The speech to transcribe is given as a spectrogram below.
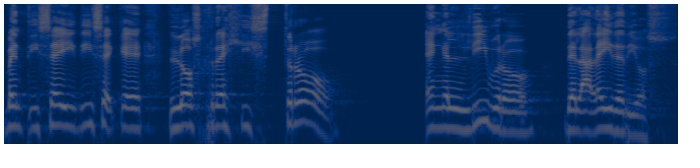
26 dice que los registró en el libro de la ley de Dios.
